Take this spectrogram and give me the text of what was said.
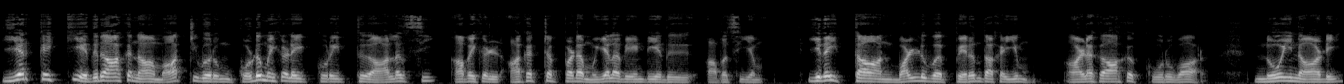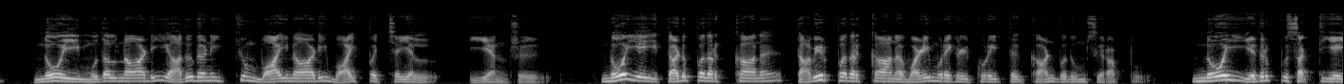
இயற்கைக்கு எதிராக நாம் ஆற்றி வரும் கொடுமைகளை குறித்து அலசி அவைகள் அகற்றப்பட முயல வேண்டியது அவசியம். இதைத்தான் வள்ளுவ பெருந்தகையும் அழகாக கூறுவார். நோய் நாடி நோய் முதல் நாடி அதுதணிக்கும் வாய் நாடி வாய்ப்பச் செயல் என்று. நோயை தடுப்பதற்கான தவிர்ப்பதற்கான வழிமுறைகள் குறித்து காண்பதும் சிறப்பு. நோய் எதிர்ப்பு சக்தியை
